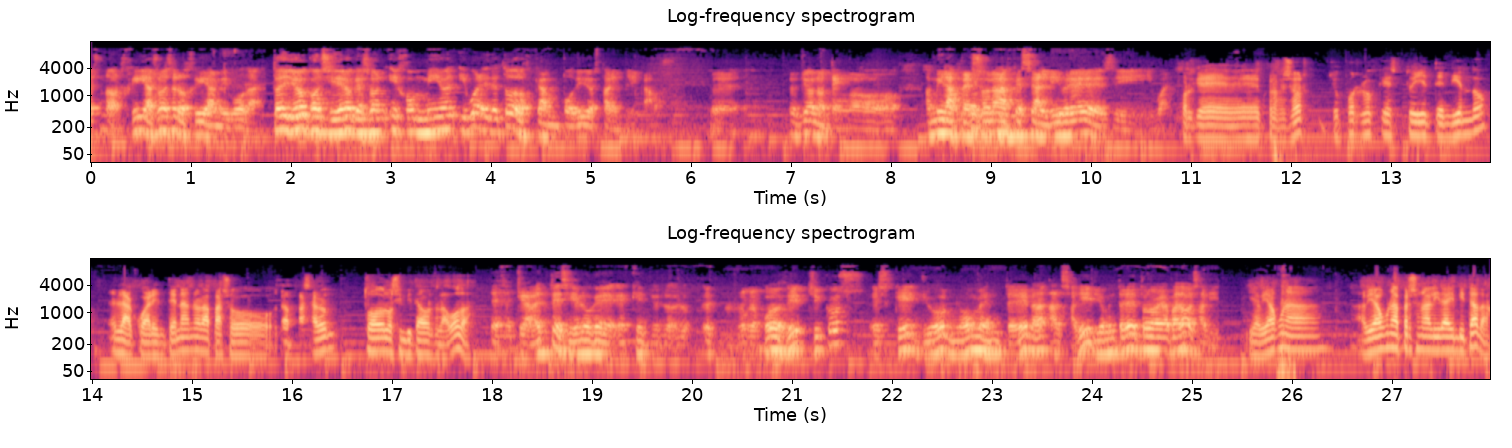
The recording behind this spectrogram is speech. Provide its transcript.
es una orgía, suele ser orgía mi boda. Entonces yo considero que son hijos míos y bueno, y de todos los que han podido estar implicados. Eh, yo no tengo... A mí las personas que sean libres y bueno. Porque, profesor, yo por lo que estoy entendiendo, la cuarentena no la pasó, la pasaron todos los invitados de la boda. Efectivamente, sí es lo que es que yo- lo, lo- lo que puedo decir, chicos, es que yo no me enteré nada al salir, yo me enteré de todo lo que había pasado al salir. ¿Y había alguna, había alguna personalidad invitada?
